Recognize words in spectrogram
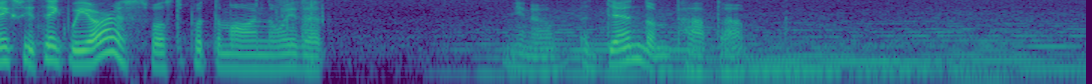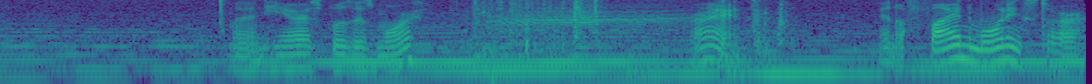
Makes me think we are supposed to put them on the way that, you know, addendum popped up. And here I suppose there's more. Right. And a fine morning star.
